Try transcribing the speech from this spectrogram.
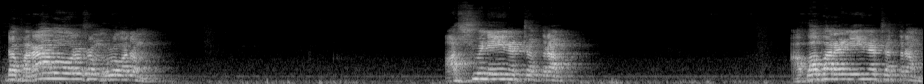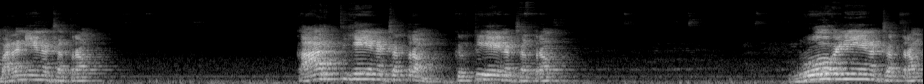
இந்த பராபோ வருஷம் முழுவதும் அஸ்வினி நட்சத்திரம் அபபரணி நட்சத்திரம் பரணி நட்சத்திரம் கார்த்திகை நட்சத்திரம் கிருத்திகை நட்சத்திரம் ரோகிணி நட்சத்திரம்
